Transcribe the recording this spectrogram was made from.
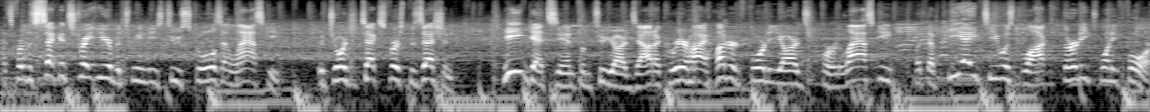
That's for the second straight year between these two schools, and Laskey, with Georgia Tech's first possession, he gets in from two yards out, a career high 140 yards for Laskey, but the PAT was blocked 30 24.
